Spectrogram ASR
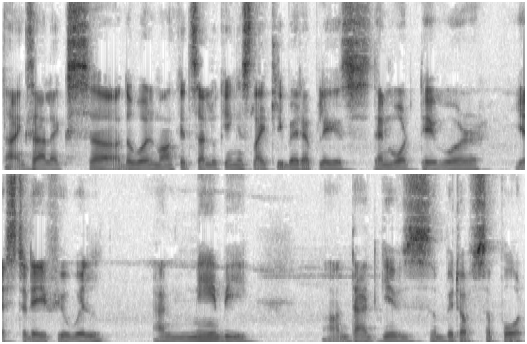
Thanks, Alex. Uh, the world markets are looking a slightly better place than what they were yesterday, if you will. And maybe uh, that gives a bit of support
